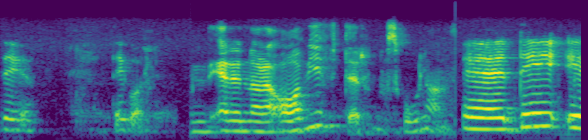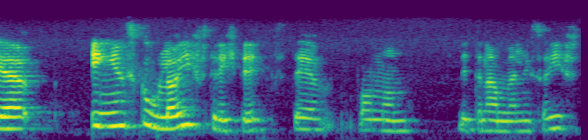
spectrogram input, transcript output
det det, det går. Är det några avgifter på skolan? Eh, det är ingen skolavgift riktigt. Det var någon liten anmälningsavgift.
